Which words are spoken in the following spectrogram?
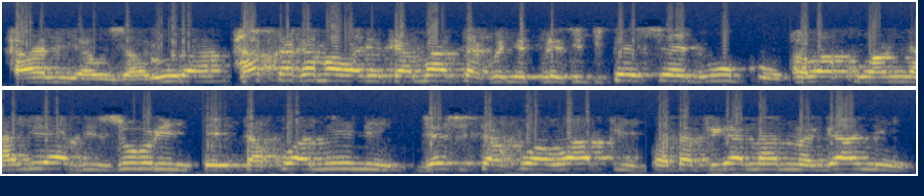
hali ya udharura. Hata kama walikamata kwenye precipitation huko, hawakuangalia vizuri itakuwa nini, jeshi itakuwa wapi, watapigana namna gani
